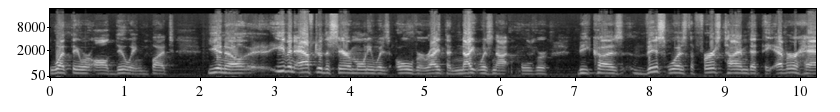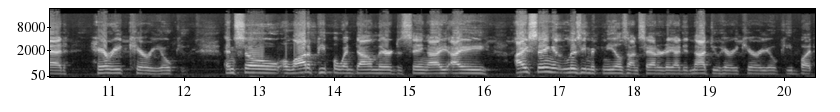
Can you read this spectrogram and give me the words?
what they were all doing, but you know, even after the ceremony was over, right? The night was not over because this was the first time that they ever had Harry karaoke. And so a lot of people went down there to sing. I, I, I sang at Lizzie McNeill's on Saturday. I did not do Harry karaoke, but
